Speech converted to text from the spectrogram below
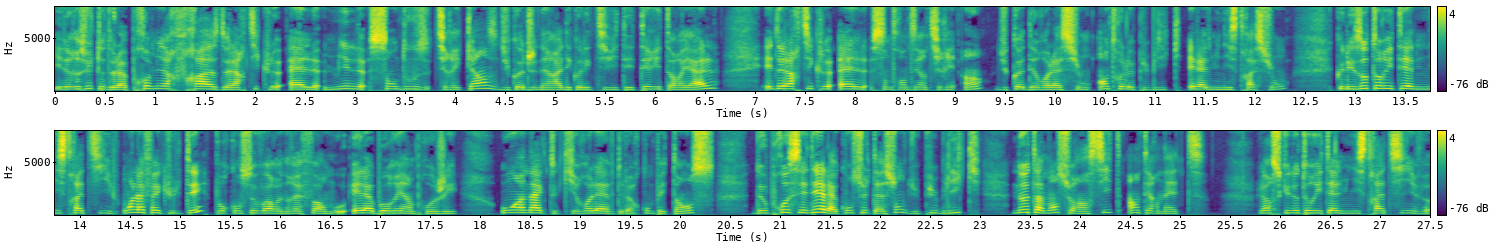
Il résulte de la première phrase de l'article L 1112-15 du Code général des collectivités territoriales et de l'article L 131-1 du Code des relations entre le public et l'administration que les autorités administratives ont la faculté, pour concevoir une réforme ou élaborer un projet ou un acte qui relève de leurs compétences, de procéder à la consultation du public, notamment sur un site Internet. Lorsqu'une autorité administrative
